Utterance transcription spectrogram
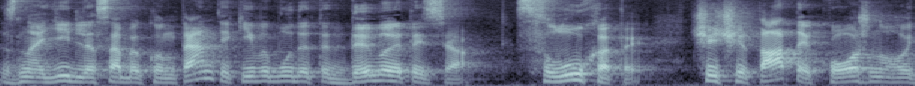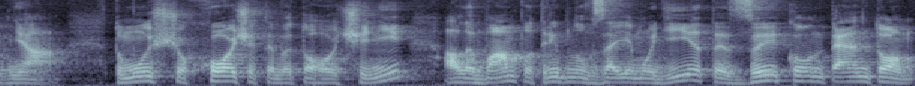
знайдіть для себе контент, який ви будете дивитися, слухати чи читати кожного дня. Тому що хочете ви того чи ні, але вам потрібно взаємодіяти з контентом,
